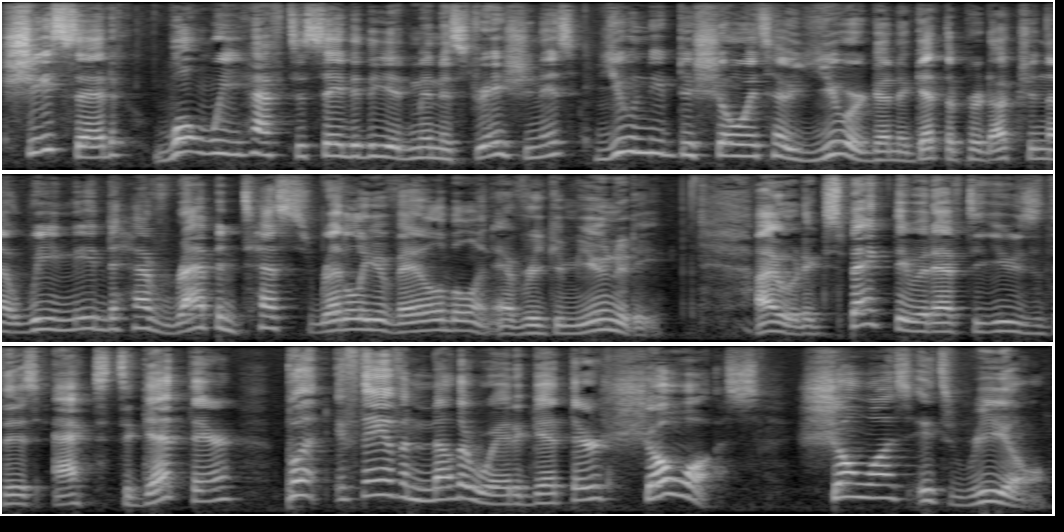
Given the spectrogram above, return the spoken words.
She said, what we have to say to the administration is you need to show us how you are going to get the production that we need to have rapid tests readily available in every community. I would expect they would have to use this act to get there, but if they have another way to get there, show us. Show us it's real.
